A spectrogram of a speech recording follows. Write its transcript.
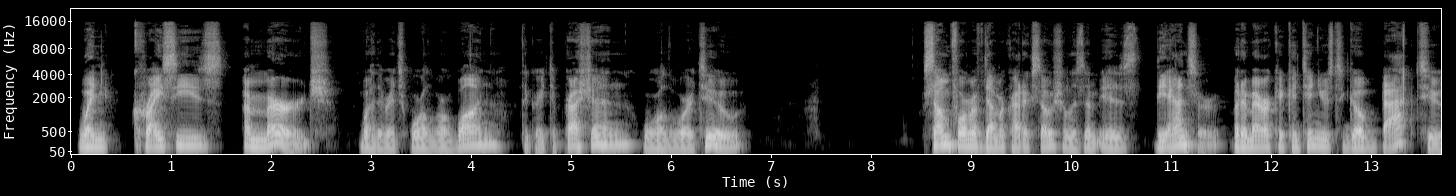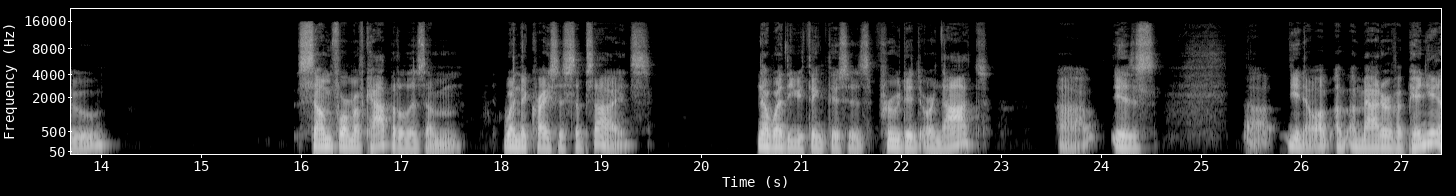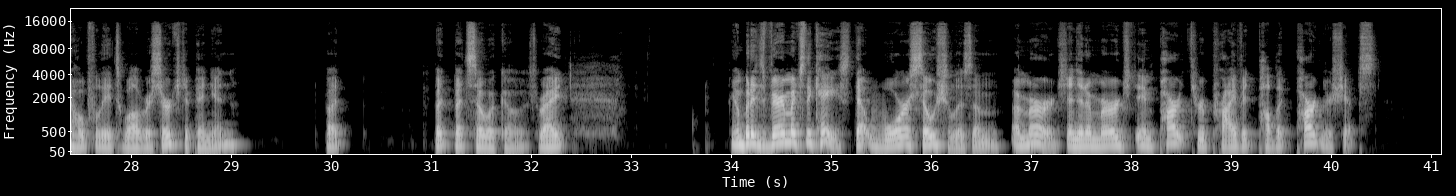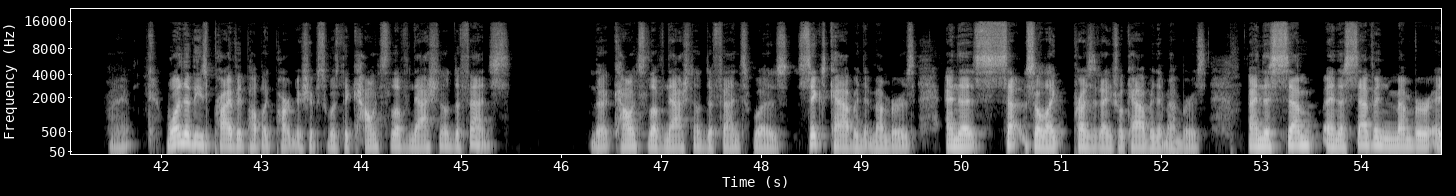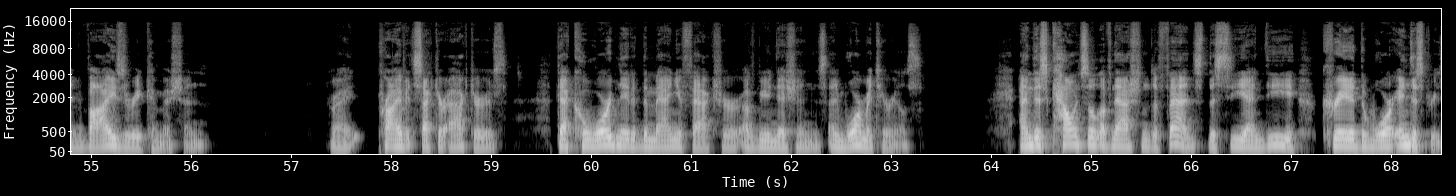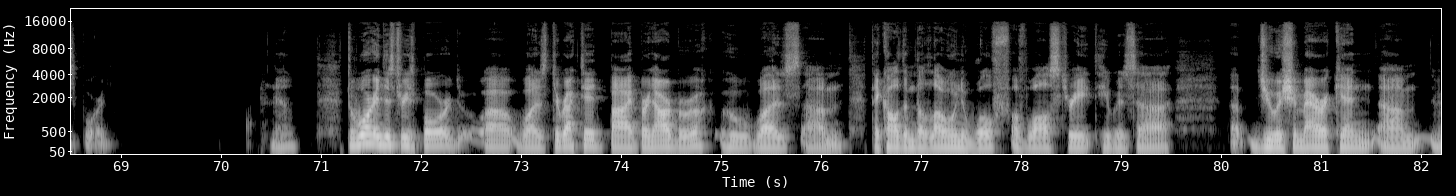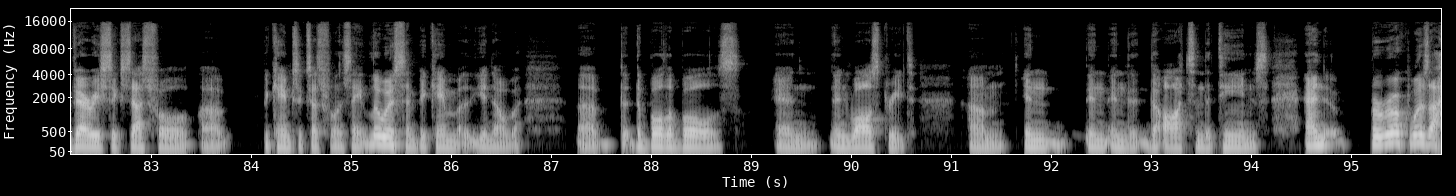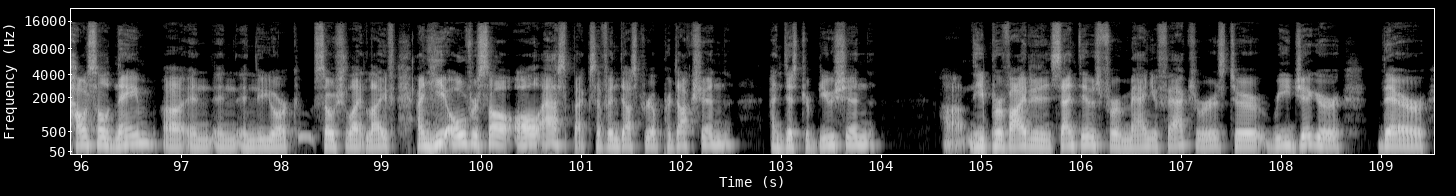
when crises emerge, whether it's World War One, the Great Depression, World War II, some form of democratic socialism is the answer. But America continues to go back to some form of capitalism when the crisis subsides. Now, whether you think this is prudent or not uh, is, uh, you know, a, a matter of opinion. Hopefully, it's well researched opinion but but but so it goes, right? You know, but it's very much the case that war socialism emerged, and it emerged in part through private public partnerships. Right. One of these private public partnerships was the Council of National Defense. The Council of National Defense was six cabinet members, and the se- so like presidential cabinet members, and the sem- and a seven member advisory commission. Right, private sector actors that coordinated the manufacture of munitions and war materials. And this Council of National Defense, the CND, created the War Industries Board. Yeah. The War Industries Board uh, was directed by Bernard Baruch, who was, um, they called him the lone wolf of Wall Street. He was uh, a Jewish American, um, very successful, uh, became successful in St. Louis and became, uh, you know, uh, the, the bull of bulls in, in Wall Street um, in, in, in the, the aughts and the teens. And Baruch was a household name uh, in, in, in New York socialite life, and he oversaw all aspects of industrial production and distribution. Um, he provided incentives for manufacturers to rejigger their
